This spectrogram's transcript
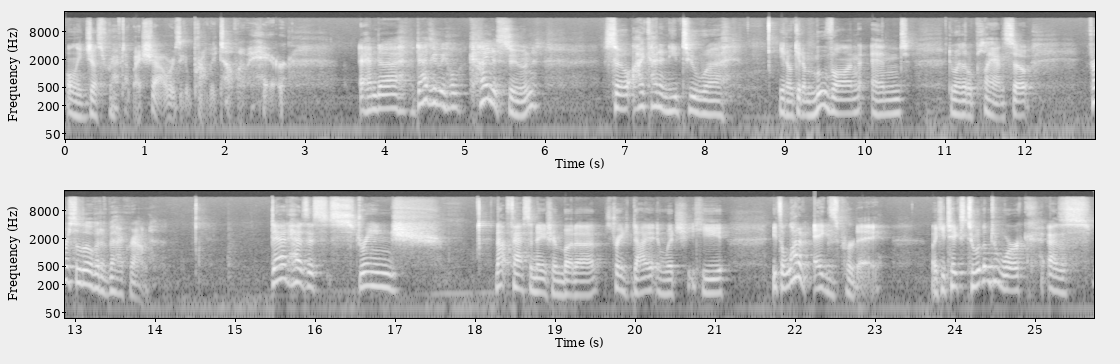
only just wrapped up my shower, as you can probably tell by my hair. And uh, Dad's gonna be home kind of soon, so I kind of need to, uh, you know, get a move on and do my little plan. So, first, a little bit of background. Dad has this strange, not fascination, but a strange diet in which he eats a lot of eggs per day. Like he takes two of them to work, as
